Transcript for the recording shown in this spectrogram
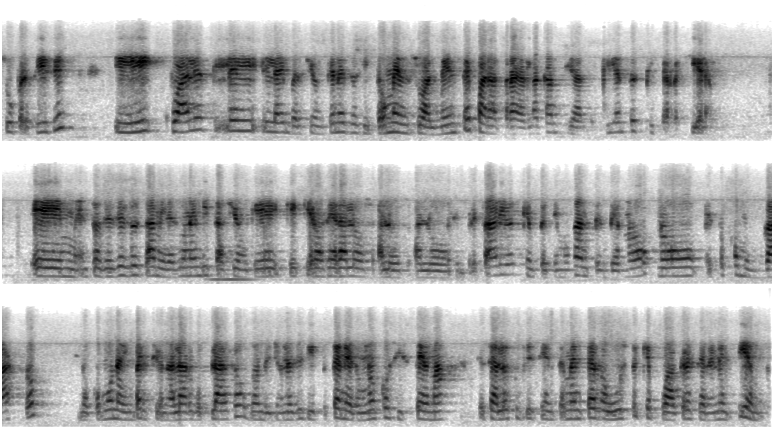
superficie? Y cuál es la inversión que necesito mensualmente para atraer la cantidad de clientes que se requiera. Em, entonces eso también es una invitación que, que, quiero hacer a los, a, los, a los empresarios, que empecemos a entender no, no esto como un gasto, sino como una inversión a largo plazo, donde yo necesito tener un ecosistema que sea lo suficientemente robusto y que pueda crecer en el tiempo.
